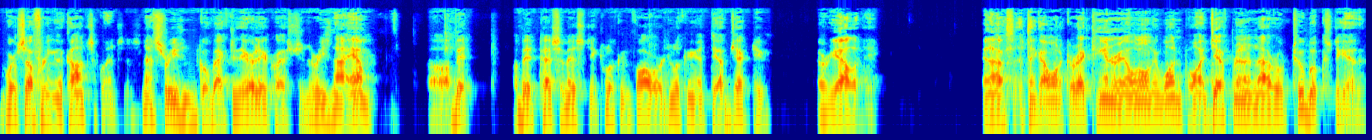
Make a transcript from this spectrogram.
we're suffering the consequences. And that's the reason, go back to the earlier question, the reason I am uh, a bit a bit pessimistic looking forward, looking at the objective reality. And I think I want to correct Henry on only one point. Geoff Brennan and I wrote two books together,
